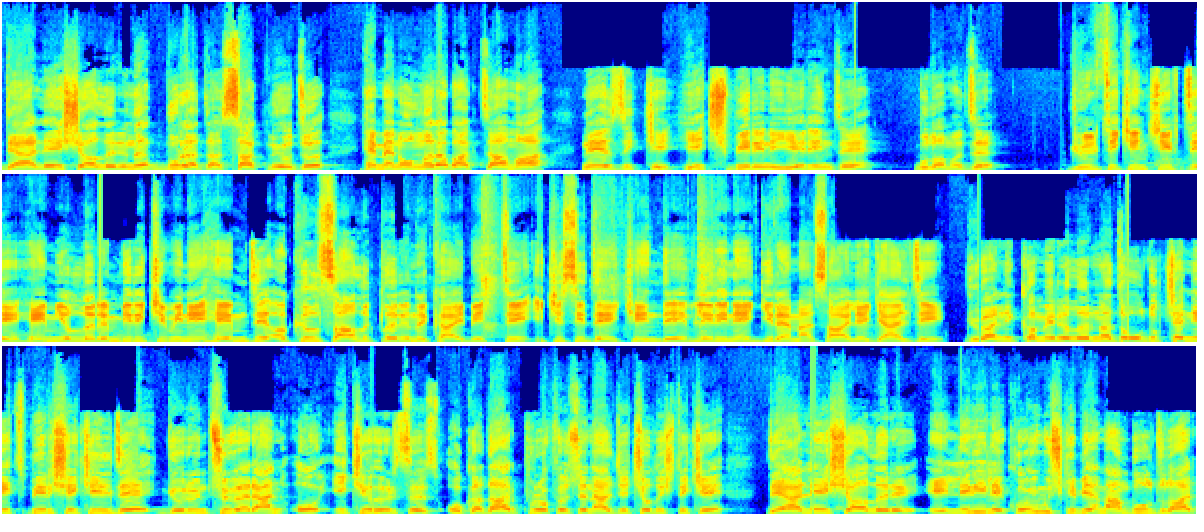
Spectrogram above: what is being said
değerli eşyalarını burada saklıyordu. Hemen onlara baktı ama ne yazık ki hiçbirini yerinde bulamadı. Gültekin çifti hem yılların birikimini hem de akıl sağlıklarını kaybetti. İkisi de kendi evlerine giremez hale geldi. Güvenlik kameralarına da oldukça net bir şekilde görüntü veren o iki hırsız o kadar profesyonelce çalıştı ki değerli eşyaları elleriyle koymuş gibi hemen buldular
